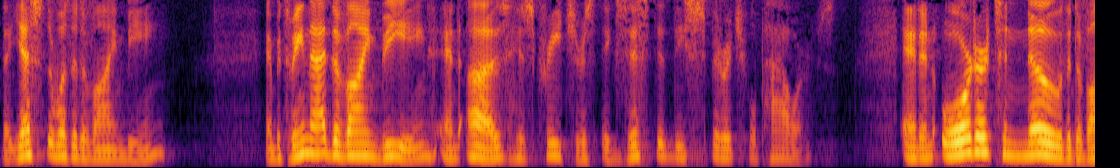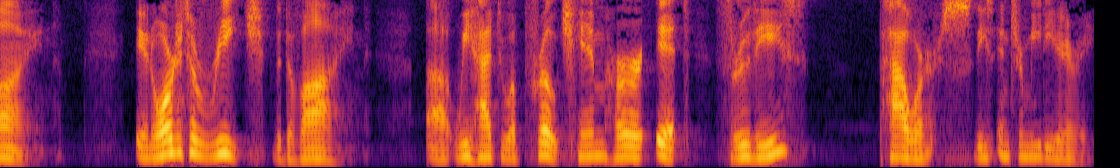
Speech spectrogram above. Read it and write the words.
That yes, there was a divine being, and between that divine being and us, his creatures, existed these spiritual powers. And in order to know the divine, in order to reach the divine, uh, we had to approach him, her, it through these powers, these intermediaries.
